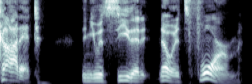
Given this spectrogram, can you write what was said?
got it, then you would see that it, no, it's form.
